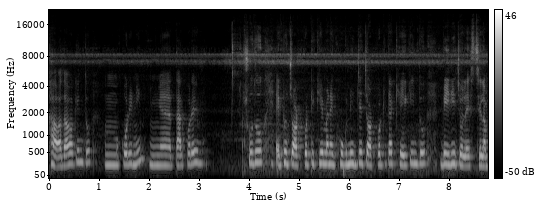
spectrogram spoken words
খাওয়া দাওয়া কিন্তু করিনি। তারপরে শুধু একটু চটপটি খেয়ে মানে ঘুগনির যে চটপটিটা খেয়ে কিন্তু বেরিয়ে চলে এসেছিলাম।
